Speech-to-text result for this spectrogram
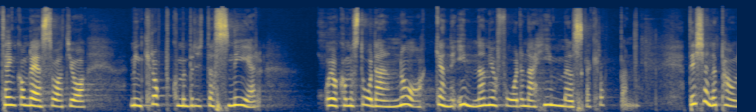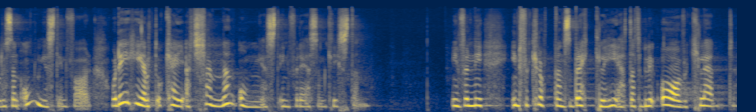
Tänk om det är så att jag, min kropp kommer brytas ner och jag kommer stå där naken innan jag får den där himmelska kroppen. Det känner Paulus en ångest inför och det är helt okej okay att känna en ångest inför det som kristen. Inför, inför kroppens bräcklighet, att bli avklädd.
